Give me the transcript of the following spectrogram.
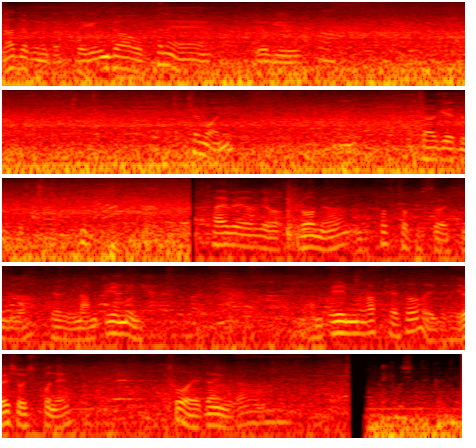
낮에 보니까 되게 웅장하고 크네. 여기 테모 아니? 자기 애들 타이베이 여기 들어오면 포스트 오피스가 있습니다. 여기 남일문 남일문 앞에서 이제 10시 50분에 투어 예정입니다. 이렇게 보시면 될 것 같아요.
